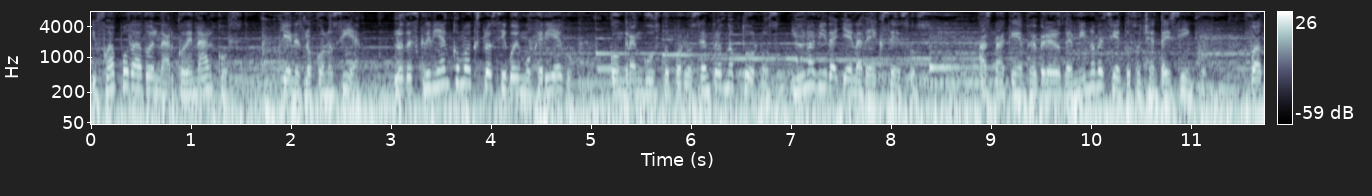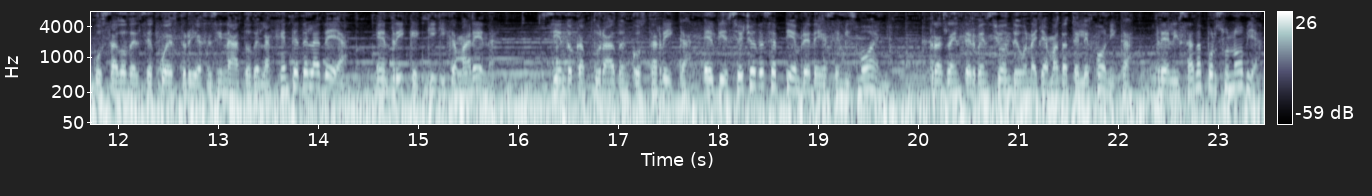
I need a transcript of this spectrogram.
y fue apodado el narco de narcos. Quienes lo conocían lo describían como explosivo y mujeriego, con gran gusto por los centros nocturnos y una vida llena de excesos. Hasta que en febrero de 1985 fue acusado del secuestro y asesinato del agente de la DEA, Enrique Kiki Camarena, siendo capturado en Costa Rica el 18 de septiembre de ese mismo año, tras la intervención de una llamada telefónica realizada por su novia,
